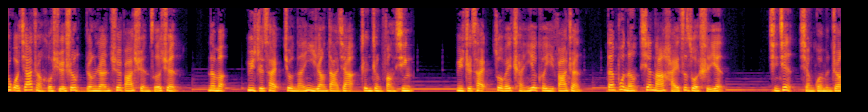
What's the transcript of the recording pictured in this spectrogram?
如果家长和学生仍然缺乏选择权，那么预制菜就难以让大家真正放心。预制菜作为产业可以发展，但不能先拿孩子做实验。请见相关文章。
